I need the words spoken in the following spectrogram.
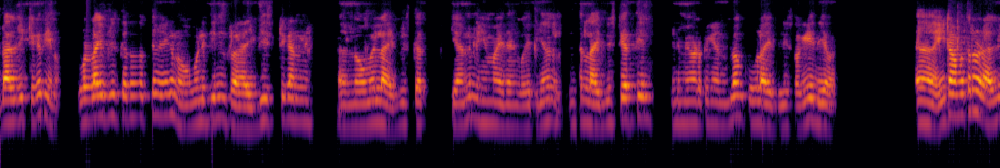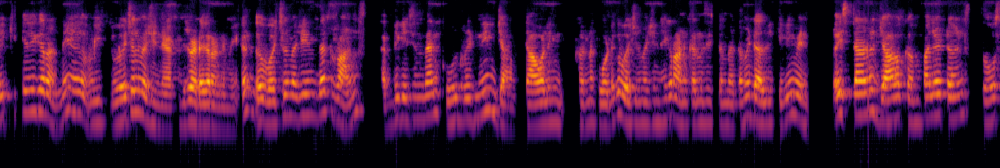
ඩල්වික් එක තියෙන ොල් ලයිබ්‍රිස් ගතොත් මේක නෝමලි තින ලයිබිස්ටි කන්නේ නෝමල් ලයිබ්‍රිස් ගත් කියන්න මෙහමයි දැන් ඔය තියෙන ඉත ලයිබිස්ට ඇතින් එන මේට කියන්න බලම් කෝ ලයිබ්‍රිස් වගේ දේව ඊට අමතර ඩල්වික් කෙලි කරන්නේ වර්චල් මශින ට වැඩ කරන්න මේක. Virtual machine that runs application than code written in Java. ටාවලින් කරන කෝඩක වර්චල් මශන එක රන් කරන සිස්ටම තම ඩල්වික් එකින් වෙන්නේ. standard Java compiler turns source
